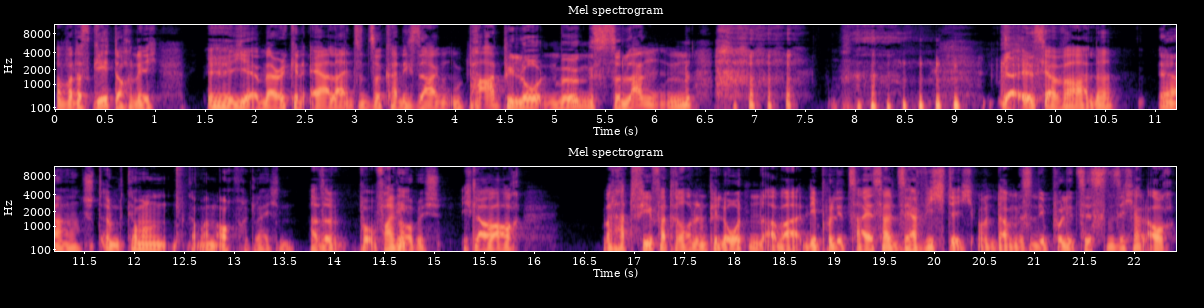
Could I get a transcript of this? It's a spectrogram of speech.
Aber das geht doch nicht. Äh, Hier American Airlines und so kann ich sagen, ein paar Piloten mögen es zu landen. ja, ist ja wahr, ne? Ja, stimmt. Kann man, kann man auch vergleichen, Also vor Dingen, glaube ich. ich glaube auch, man hat viel Vertrauen in Piloten, aber die Polizei ist halt sehr wichtig und da müssen die Polizisten sich halt auch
